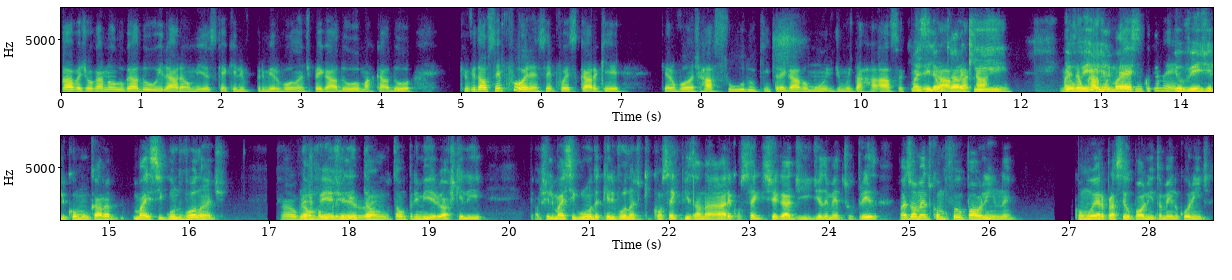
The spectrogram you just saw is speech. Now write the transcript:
vai jogar no lugar do Ilharão mesmo, que é aquele primeiro volante pegador, marcador, que o Vidal sempre foi, né? Sempre foi esse cara que, que era um volante raçudo, que entregava muito, de muita raça. mas ele é um cara que. Carrinho. Mas eu é um cara muito mais, técnico também. Eu vejo ele como um cara mais segundo volante. Não, vejo, Não vejo primeiro, ele tão, tão primeiro. Eu acho que ele. Acho ele mais segundo, aquele volante que consegue pisar na área, consegue chegar de, de elemento de surpresa, mais ou menos como foi o Paulinho, né? Como hum. era para ser o Paulinho também no Corinthians.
